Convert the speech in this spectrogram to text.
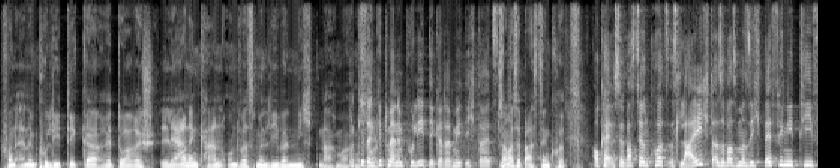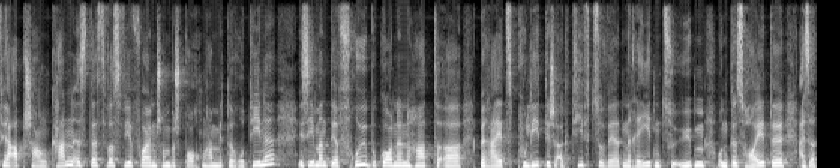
von einem Politiker rhetorisch lernen kann und was man lieber nicht nachmachen Okay, dann sollte. gib mir einen Politiker, damit ich da jetzt Sagen wir Sebastian Kurz. Okay, Sebastian Kurz ist leicht. Also was man sich definitiv hier abschauen kann, ist das, was wir vorhin schon besprochen haben mit der Routine. Ist jemand, der früh begonnen hat, äh, bereits politisch aktiv zu werden, Reden zu üben und das heute, also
